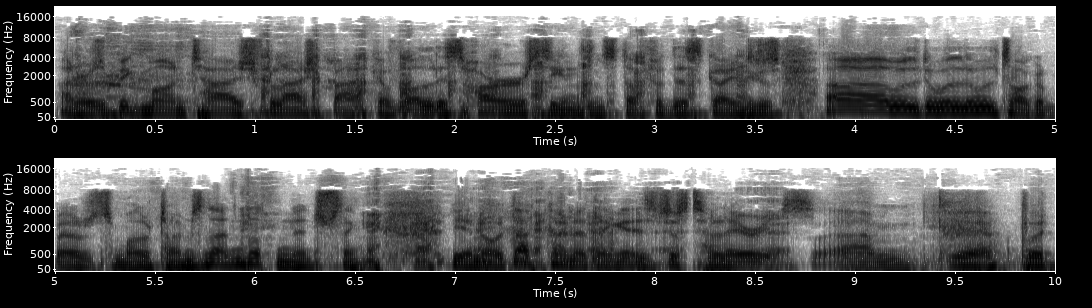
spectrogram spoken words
And there's a big montage flashback of all this horror scenes and stuff with this guy and he goes ah we'll, we'll, we'll talk about it some other times. Not, nothing interesting. You know that kind of thing is just hilarious. Um, Yeah. but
